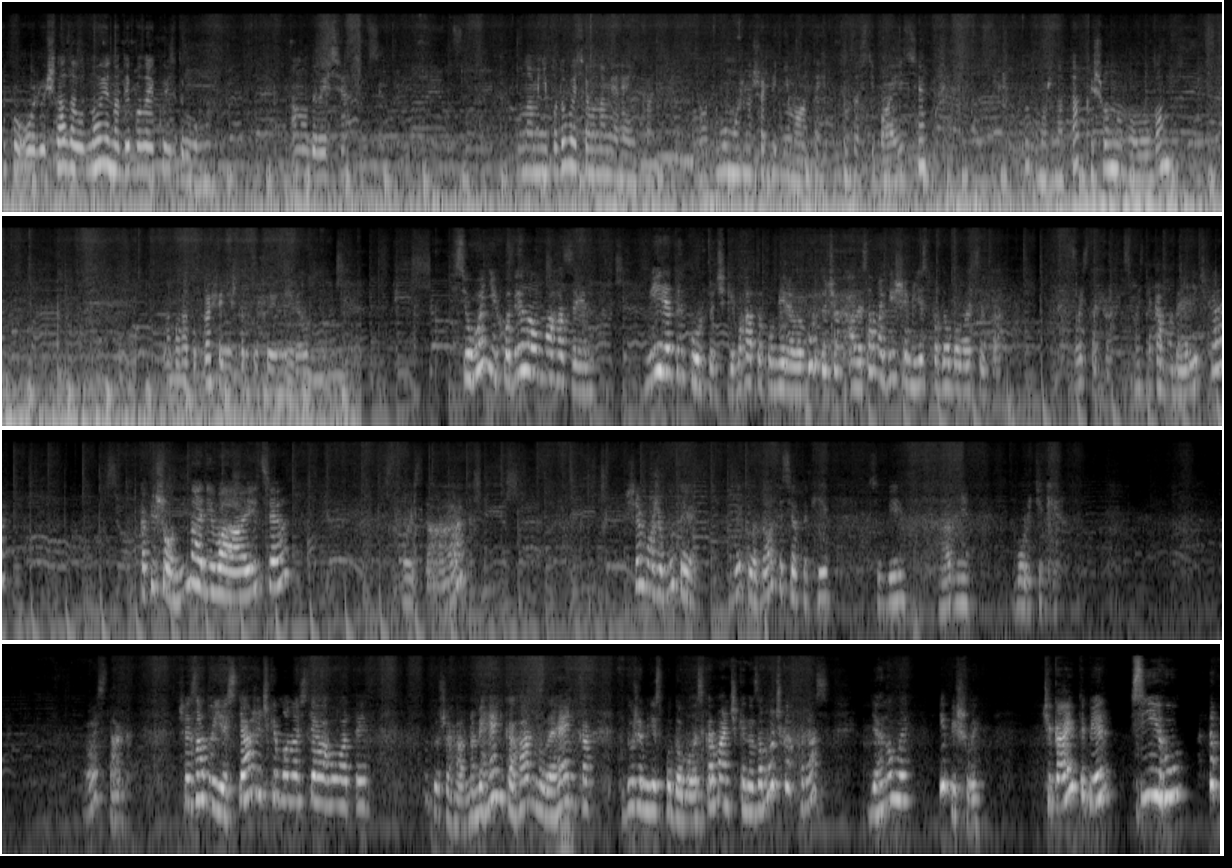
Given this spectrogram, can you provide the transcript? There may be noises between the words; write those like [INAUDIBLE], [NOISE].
тільки Олю. Йшла за одною, надибала якусь другу. А ну дивися. Вона мені подобається, вона м'ягенька. Тому можна ще піднімати. Тут застібається. Тут можна так, пішонна голуба. Набагато краще, ніж там що я міряла. Сьогодні ходила в магазин міряти курточки. Багато поміряла курточок, але саме більше мені сподобалася та. Ось така. Ось така моделічка. Капюшон надівається. Ось так. Ще може бути викладатися такі собі гарні бортики. Ось так. Ще ззаду є стяжечки можна стягувати. Ну, Дуже гарно. Мягенька, гарно, легенька. Дуже мені сподобалось. Карманчики на замочках раз, вдягнули і пішли. Чекаємо тепер снігу. [LAUGHS]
